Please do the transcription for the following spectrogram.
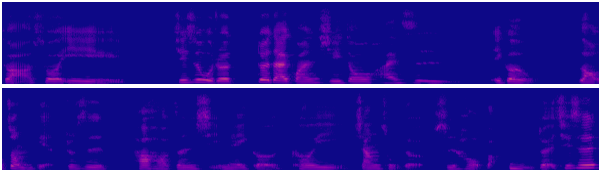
对啊，所以其实我觉得对待关系都还是一个老重点，就是好好珍惜每一个可以相处的时候吧。嗯，对，其实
